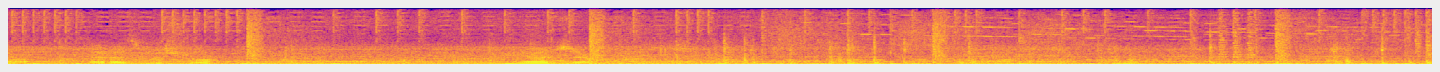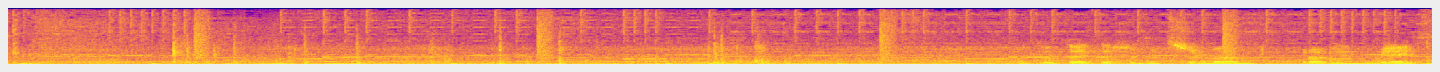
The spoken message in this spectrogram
O, teraz wyszło miodzio. No tutaj też się zatrzymałem prawie w miejscu,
